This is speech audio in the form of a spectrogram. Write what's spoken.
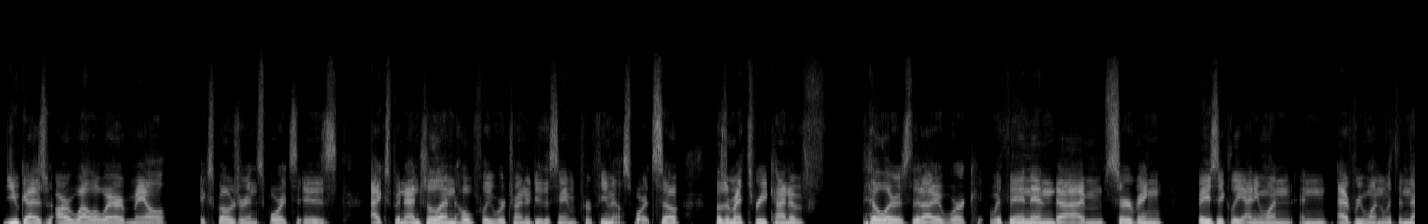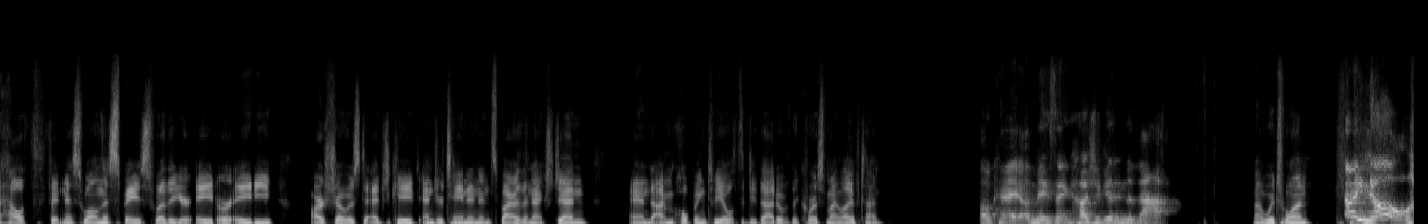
you guys are well aware, male exposure in sports is exponential. And hopefully, we're trying to do the same for female sports. So, those are my three kind of pillars that I work within. And I'm serving basically anyone and everyone within the health, fitness, wellness space, whether you're eight or 80 our show is to educate, entertain, and inspire the next gen. And I'm hoping to be able to do that over the course of my lifetime. Okay, amazing. How'd you get into that? Uh, which one? I know.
